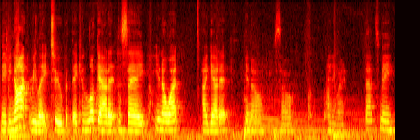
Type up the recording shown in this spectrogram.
maybe not relate to, but they can look at it and say, "You know what? I get it." you know. So anyway, that's me.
